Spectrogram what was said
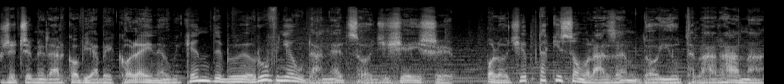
Życzymy Darkowi, aby kolejne weekendy były równie udane co dzisiejszy. Po locie ptaki są razem do jutra rana.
